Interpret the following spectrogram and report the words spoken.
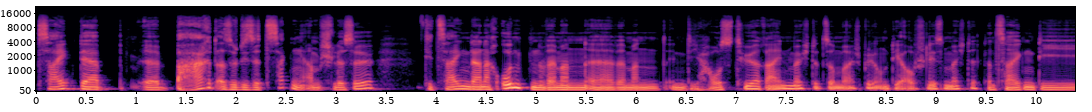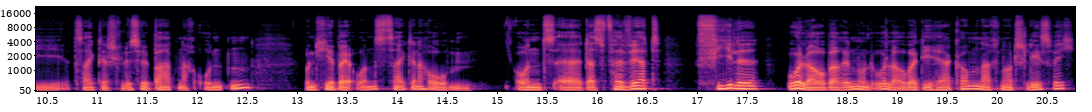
zeigt der äh, Bart, also diese Zacken am Schlüssel, die zeigen da nach unten, wenn man, äh, wenn man in die Haustür rein möchte zum Beispiel und die aufschließen möchte, dann zeigen die, zeigt der Schlüsselbart nach unten und hier bei uns zeigt er nach oben. Und äh, das verwirrt viele Urlauberinnen und Urlauber, die herkommen nach Nordschleswig.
